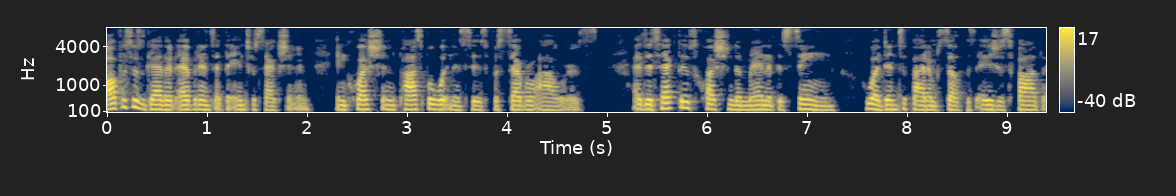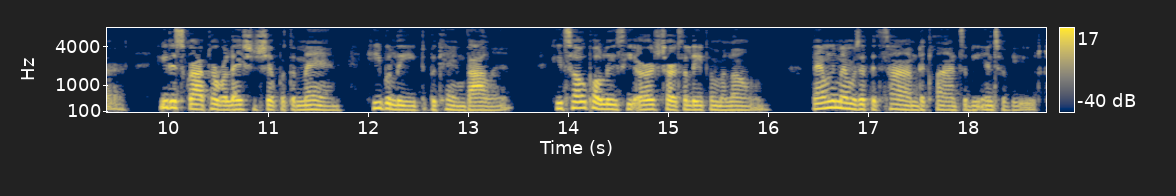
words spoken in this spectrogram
Officers gathered evidence at the intersection and questioned possible witnesses for several hours. As detectives questioned a man at the scene who identified himself as Asia's father, he described her relationship with the man he believed became violent. He told police he urged her to leave him alone. Family members at the time declined to be interviewed.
